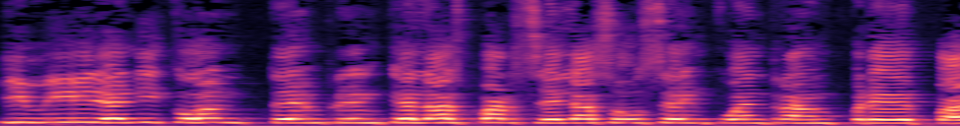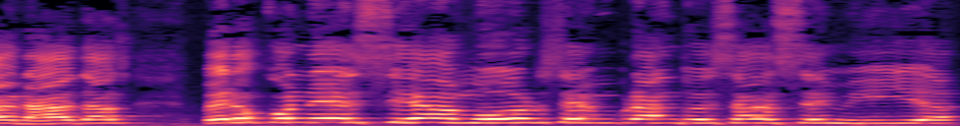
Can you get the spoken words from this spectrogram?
Y miren y contemplen que las parcelas o se encuentran preparadas, pero con ese amor sembrando esa semilla,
